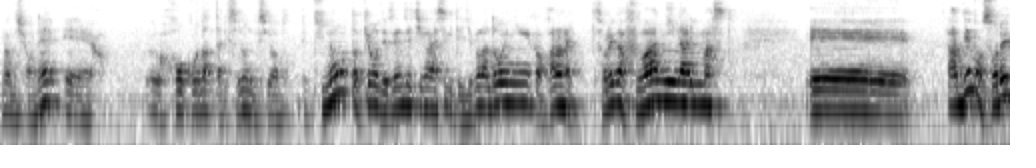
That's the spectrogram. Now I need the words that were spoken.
なんでしょうね、えー、方向だったりするんですよと。で昨日と今日で全然違いすぎて自分がどういう人間かわからない。それが不安になりますと。えーあでもそれ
